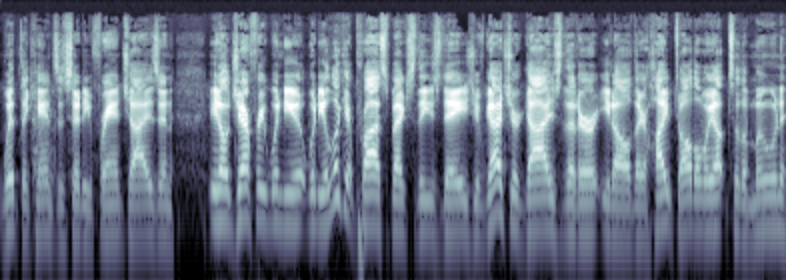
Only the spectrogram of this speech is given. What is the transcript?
with the Kansas City franchise. And you know, Jeffrey, when you when you look at prospects these days, you've got your guys that are, you know, they're hyped all the way up to the moon,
